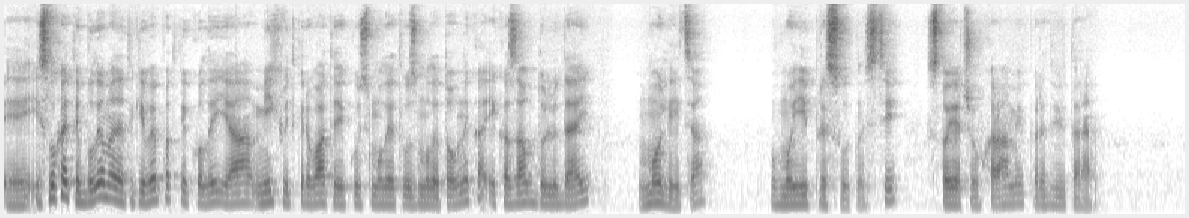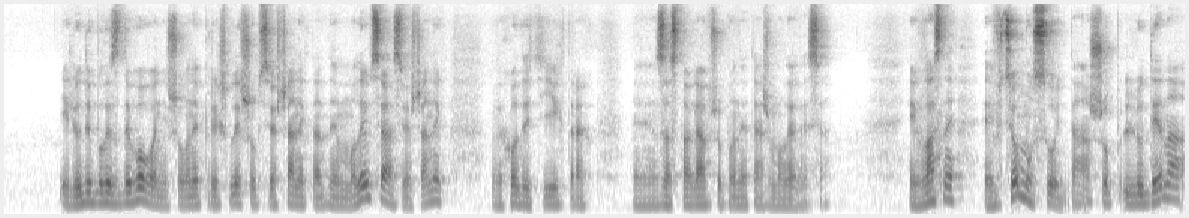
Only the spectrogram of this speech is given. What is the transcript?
Е, І слухайте, були в мене такі випадки, коли я міг відкривати якусь молитву з молитовника і казав до людей: моліться в моїй присутності, стоячи в храмі перед вівтарем. І люди були здивовані, що вони прийшли, щоб священик над ним молився, а священик, виходить, їх е, заставляв, щоб вони теж молилися. І, власне, в цьому суть, да, щоб людина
